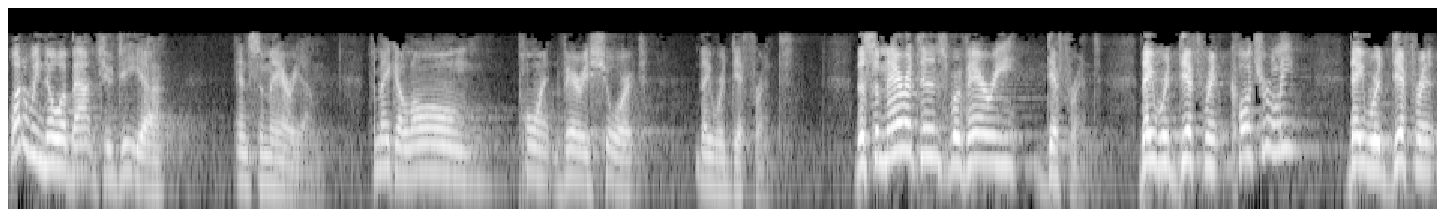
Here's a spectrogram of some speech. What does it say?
What do we know about Judea and Samaria? To make a long point very short, they were different. The Samaritans were very different. They were different culturally. They were different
